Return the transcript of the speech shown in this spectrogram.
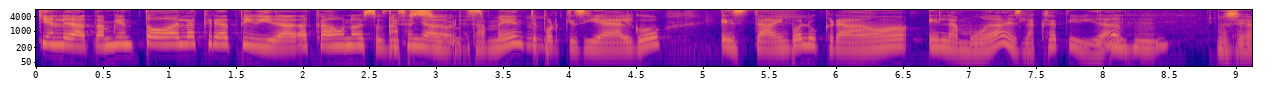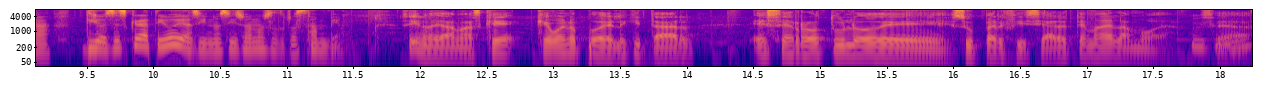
quien le da también toda la creatividad a cada uno de estos diseñadores. Exactamente, porque si algo está involucrado en la moda es la creatividad. O sea, Dios es creativo y así nos hizo a nosotros también. Sí, no, y además que qué bueno poderle quitar ese rótulo de superficial al tema de la moda. O sea,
